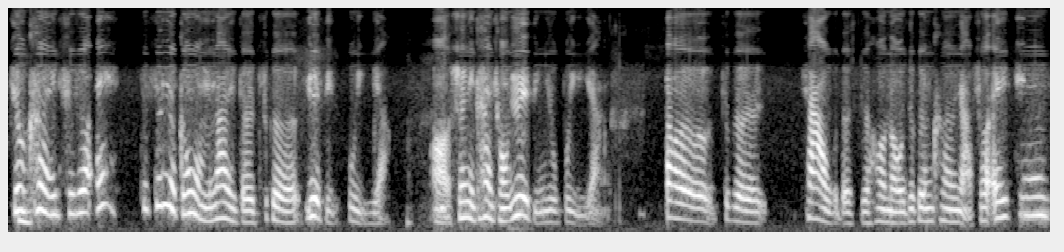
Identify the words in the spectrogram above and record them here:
就客人一吃说，哎，这真的跟我们那里的这个月饼不一样啊！所以你看，从月饼又不一样。到这个下午的时候呢，我就跟客人讲说，哎，今天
